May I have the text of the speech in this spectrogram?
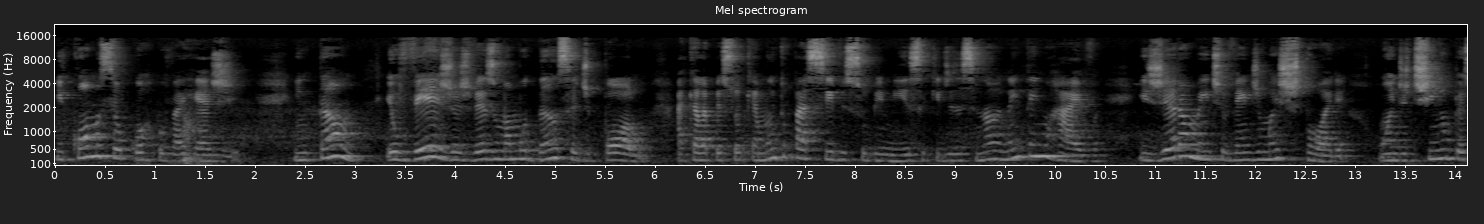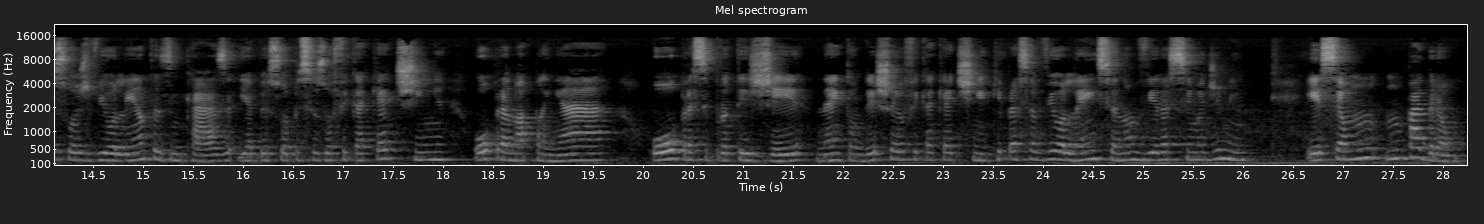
e como o seu corpo vai reagir. Então, eu vejo às vezes uma mudança de polo, aquela pessoa que é muito passiva e submissa, que diz assim: não, eu nem tenho raiva. E geralmente vem de uma história onde tinham pessoas violentas em casa e a pessoa precisou ficar quietinha, ou para não apanhar, ou para se proteger, né? Então deixa eu ficar quietinha aqui para essa violência não vir acima de mim. Esse é um, um padrão.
